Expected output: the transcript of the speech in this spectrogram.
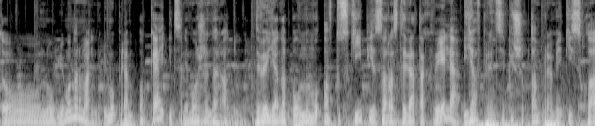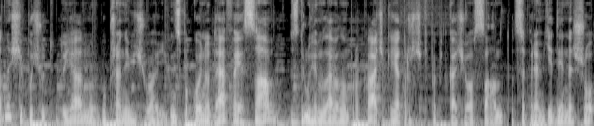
то ну йому нормально. Йому прям окей, і це не може не радувати. Диви, я на повному автоскіпі, зараз 9 хвиля, і я, в принципі, щоб там прям якісь складнощі почути, то я ну взагалі не відчуваю їх. Він спокійно дефає сам з другим левелом прокачки. Я трошечки попідкачував санд. Це прям єдине, що.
